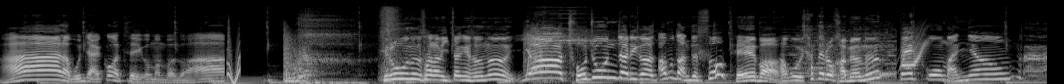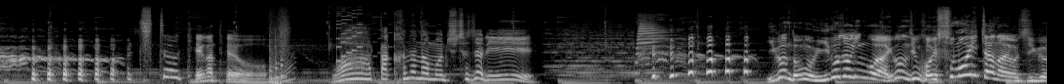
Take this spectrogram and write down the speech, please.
아 나 뭔지 알 것 같아 이것만 봐도. 아 들어오는 사람 입장에서는 야 저 좋은 자리가 아무도 안 됐어? 대박. 하고 차대로 가면은 빼꼼 안녕. 진짜 개 같아요. 와 딱 하나 남은 주차 자리. 이건 너무 의도적인 거야. 이건 지금 거의 숨어 있잖아요 지금.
